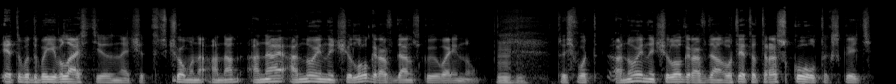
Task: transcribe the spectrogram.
этого двоевластия, значит, в чем она, она, она, оно и начало гражданскую войну. То есть вот оно и начало граждан, вот этот раскол, так сказать,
